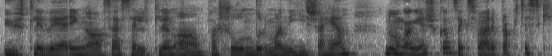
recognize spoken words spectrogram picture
utlevering av seg selv til en annen person hvor man gir seg hen. Noen ganger så kan sex være praktisk.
